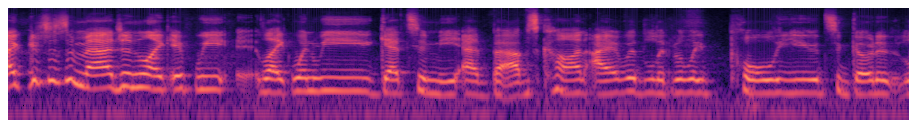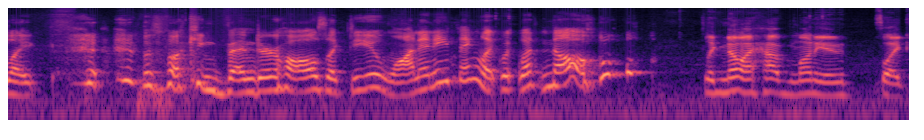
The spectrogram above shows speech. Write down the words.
I could just imagine like if we like when we get to meet at BabsCon, I would literally pull you to go to like the fucking vendor halls. Like, do you want anything? Like, wait, what? No. Like no, I have money and it's like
